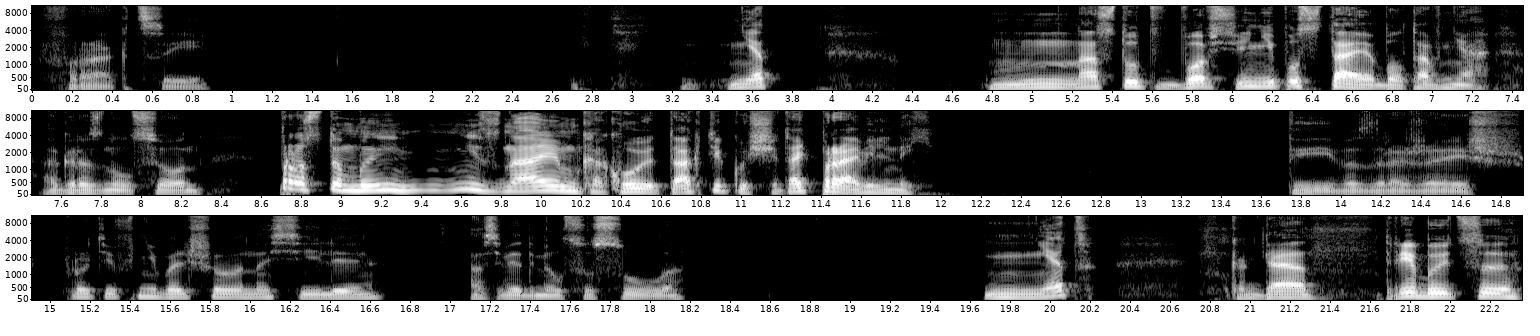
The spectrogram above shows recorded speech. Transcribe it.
фракции. «Нет, нас тут вовсе не пустая болтовня», — огрызнулся он. Просто мы не знаем, какую тактику считать правильной. — Ты возражаешь против небольшого насилия? — осведомился Сулла. — Нет. Когда требуется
